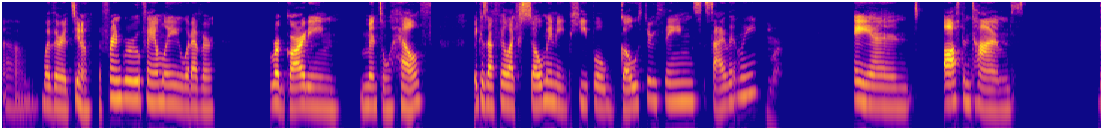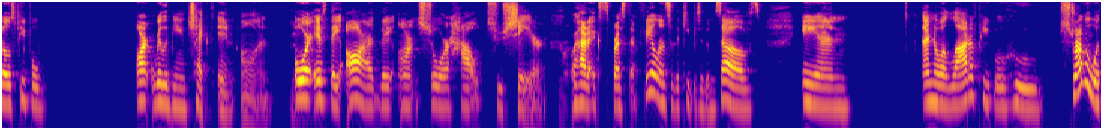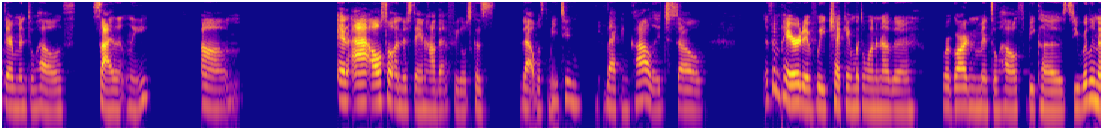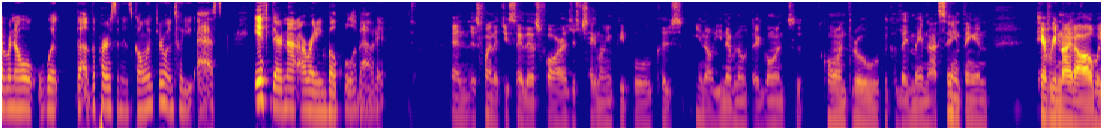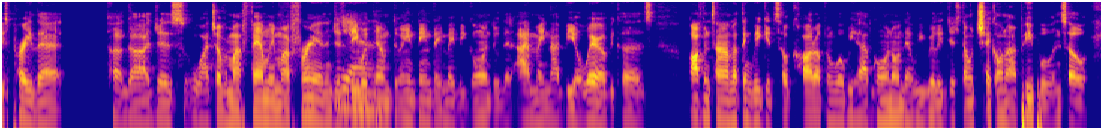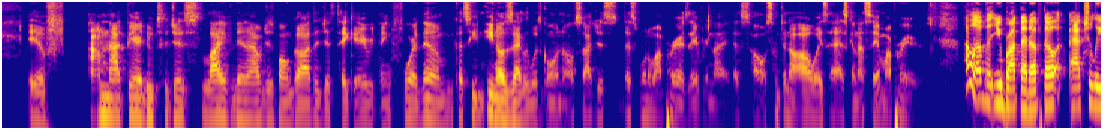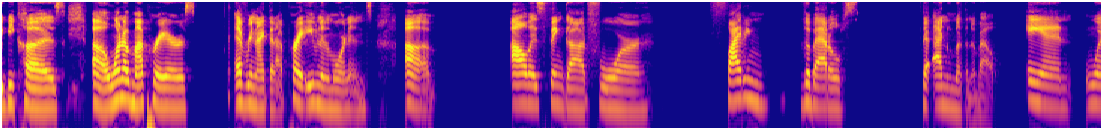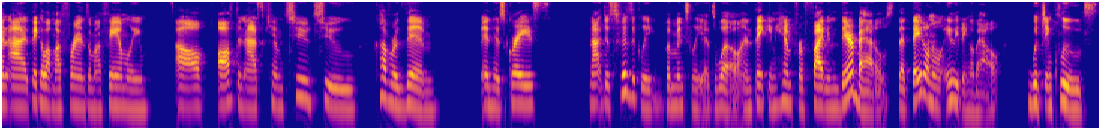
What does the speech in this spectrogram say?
um, whether it's you know the friend group, family, whatever, regarding mental health, because I feel like so many people go through things silently, Right. And oftentimes those people aren't really being checked in on. No. Or if they are, they aren't sure how to share Right. or how to express their feelings, so they keep it to themselves. And I know a lot of people who struggle with their mental health silently. Um, and I also understand how that feels because that was me too back in college. So it's imperative we check in with one another regarding mental health because you really never know what the other person is going through until you ask if they're not already vocal about it. And it's funny that you say that as far as just checking on your people because you know you never know what they're going to going through because they may not say anything. And every night I always pray that uh, God just watch over my family, my friends, and just be with them through anything they may be going through that I may not be aware of. Because oftentimes I think we get so caught up in what we have going on that we really just don't check on our people. And so if I'm not there due to just life, then I would just want God to just take everything for them because He He knows exactly what's going on. So I just that's one of my prayers every night. That's all something I always ask and I say in my prayers. I love that you brought that up though, actually, because uh, one of my prayers every night that I pray, even in the mornings, um, I always thank God for fighting the battles that I knew nothing about. And when I think about my friends and my family, I'll often ask Him too to cover them in His grace, not just physically, but mentally as well. And thanking Him for fighting their battles that they don't know anything about, which includes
